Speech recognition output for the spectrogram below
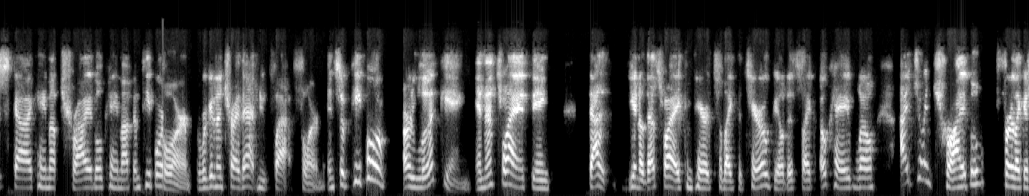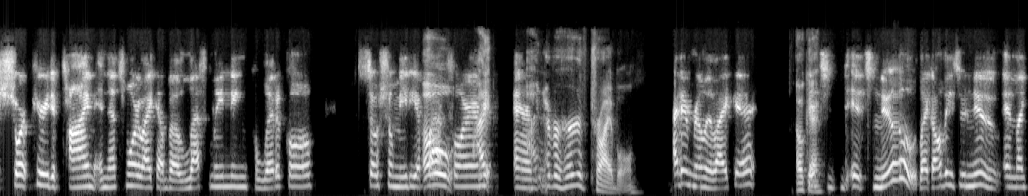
Sky came up, Tribel came up, and people are, we're going to try that new platform. And so people are looking. And that's why I think that, you know, that's why I compare it to like the Tarot Guild. It's like, okay, well, I joined Tribel for like a short period of time, and that's more like of a left leaning political social media platform. Oh, I, and I never heard of Tribel. I didn't really like it. Okay. It's it's new. Like all these are new. And like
